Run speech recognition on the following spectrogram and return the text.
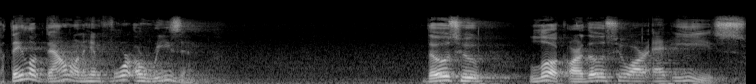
But they look down on him for a reason. Those who look are those who are at ease,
